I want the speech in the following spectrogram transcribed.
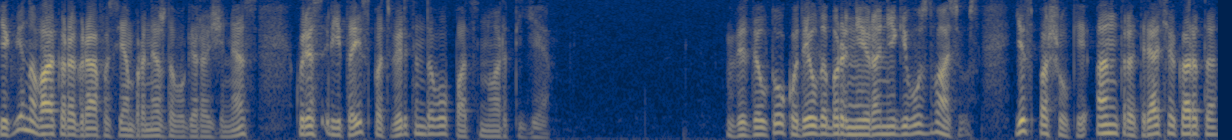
Kiekvieną vakarą grafas jam praneždavo geras žinias, kurias rytais patvirtindavo pats nuartyje. Vis dėlto, kodėl dabar nėra negyvus dvasius? Jis pašaukė antrą, trečią kartą,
